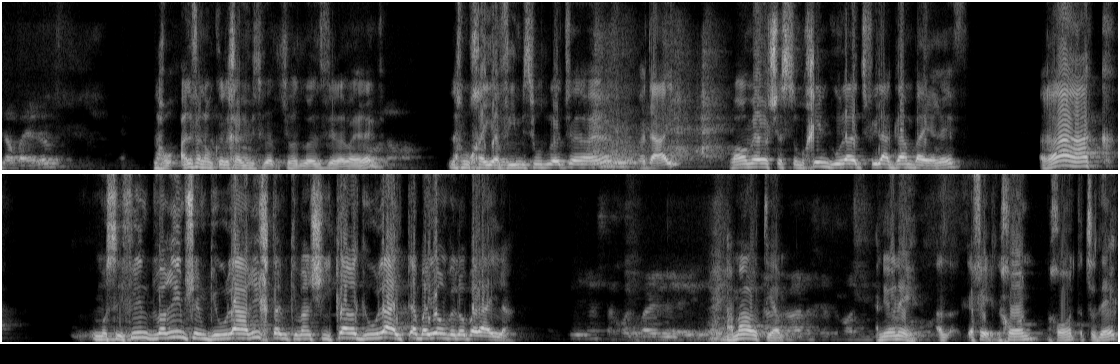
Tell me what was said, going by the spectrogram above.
לא גאולה. אנחנו, א', אנחנו כן חייבים בסביבות גאולת תפילה בערב? אנחנו חייבים בסביבות גאולת תפילה בערב, ודאי. הגמרא אומרת שסומכים גאולה לתפילה גם בערב, רק מוסיפים דברים שהם גאולה אריכתא, מכיוון שעיקר הגאולה הייתה ביום ולא בלילה. אתה יכול להתפעל, אמרתי, אני עונה, אז יפה, נכון, נכון, אתה צודק.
